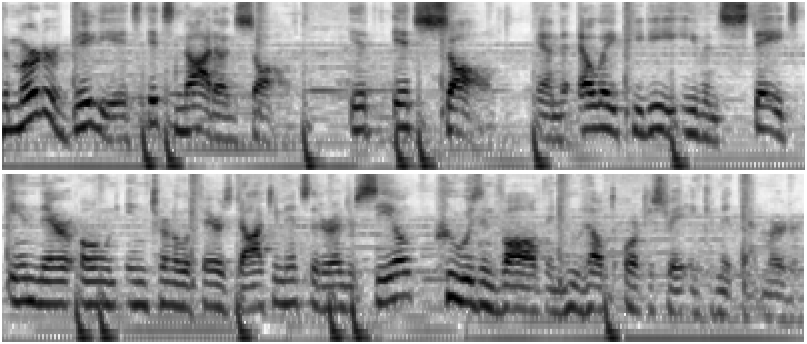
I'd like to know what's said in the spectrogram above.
The murder of Biggie, it's, it's not unsolved. It, it's solved. And the LAPD even states in their own internal affairs documents that are under seal who was involved and who helped orchestrate and commit that murder.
